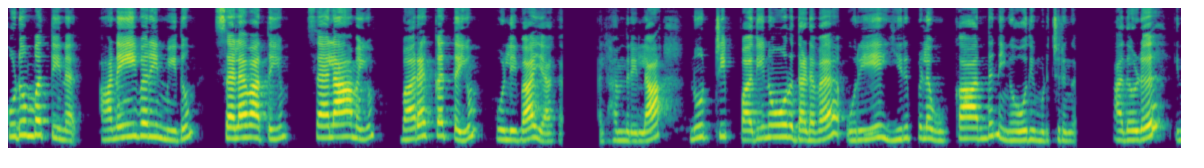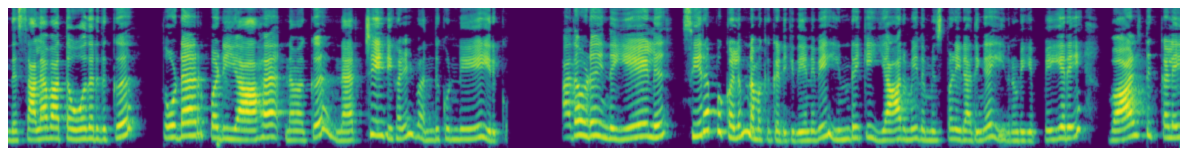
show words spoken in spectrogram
குடும்பத்தினர் அனைவரின் மீதும் செலவாத்தையும் சலாமையும் வரக்கத்தையும் பொழிவாயாக. அலமதுல்லா நூற்றி பதினோரு தடவை ஒரே இருப்பில் உட்கார்ந்து நீங்கள் ஓதி முடிச்சிருங்க. அதோடு இந்த செலவாத்தை ஓதுறதுக்கு தொடர்படியாக நமக்கு நற்செய்திகள் வந்து கொண்டே இருக்கும். அதோடு இந்த ஏழு சிறப்புகளும் நமக்கு கிடைக்குது. எனவே இன்றைக்கு யாருமே இதை மிஸ் பண்ணிடாதீங்க. இதனுடைய பெயரே வாழ்த்துக்களை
